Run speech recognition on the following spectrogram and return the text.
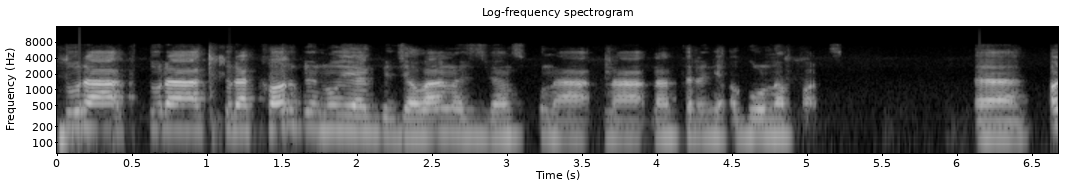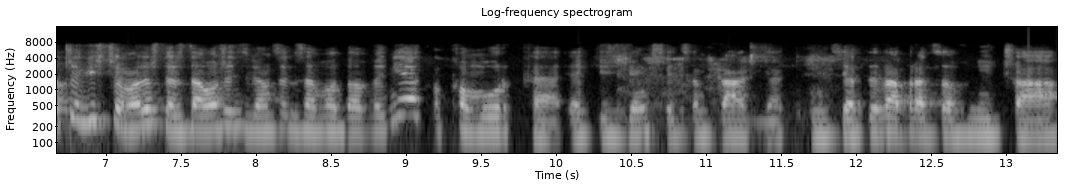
która, która, która koordynuje jakby działalność związku na, na, na terenie ogólnopolskim. E, oczywiście możesz też założyć związek zawodowy nie jako komórkę jakiejś większej centrali, jak inicjatywa pracownicza,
